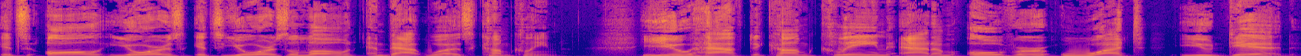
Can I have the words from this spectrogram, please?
It's all yours. It's yours alone. And that was come clean. You have to come clean, Adam, over what you did.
